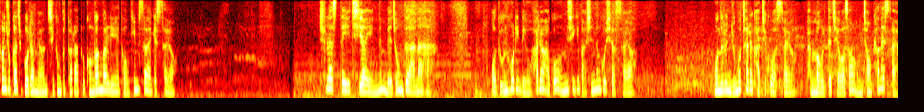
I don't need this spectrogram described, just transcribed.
손주까지 보려면 지금부터라도 건강관리에 더욱 힘써야겠어요. 신라스테이 지하에 있는 메종드 아나하. 어두운 홀이 매우 화려하고 음식이 맛있는 곳이었어요. 오늘은 유모차를 가지고 왔어요. 밥 먹을 때 재워서 엄청 편했어요.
